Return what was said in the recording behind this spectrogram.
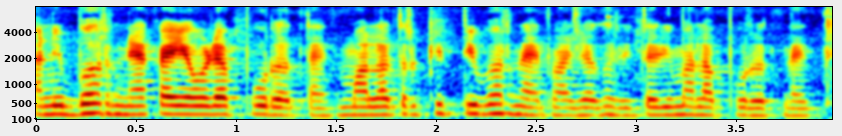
आणि भरण्या काही एवढ्या पुरत नाहीत. मला तर किती भरण्या आहेत माझ्या घरी तरी मला पुरत नाहीत.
